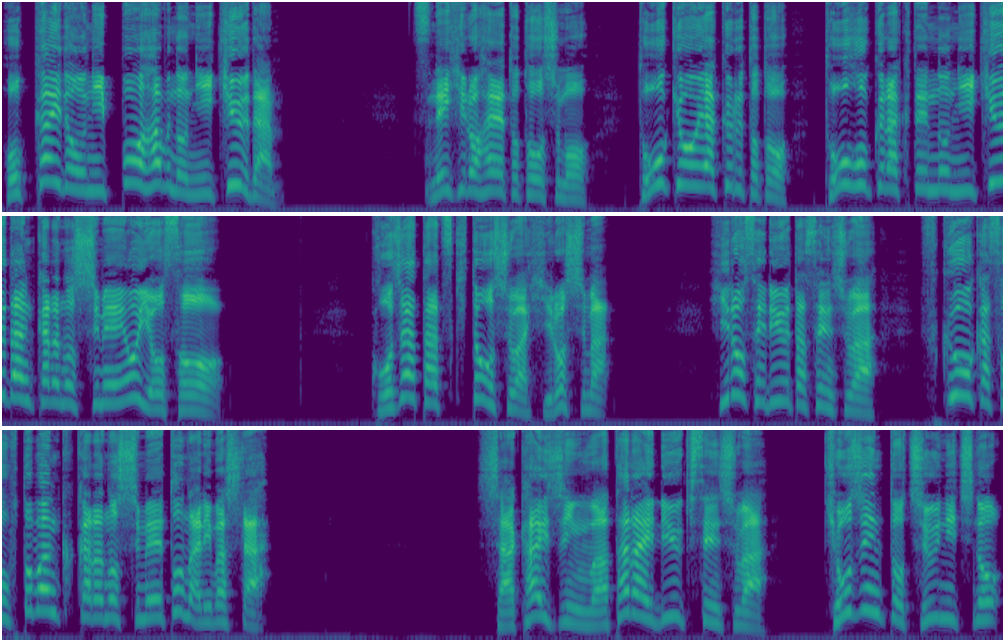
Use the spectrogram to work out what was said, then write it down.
北海道日本ハムの2球団。常広隼人投手も東京ヤクルトと東北楽天の2球団からの指名を予想。古謝辰樹投手は広島。広瀬龍太選手は福岡ソフトバンクからの指名となりました。社会人渡来隆輝選手は巨人と中日の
